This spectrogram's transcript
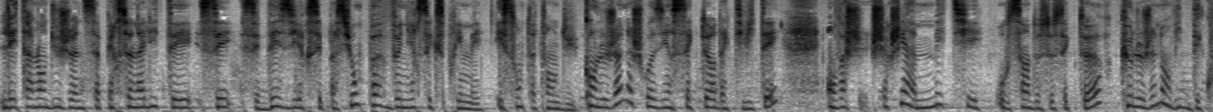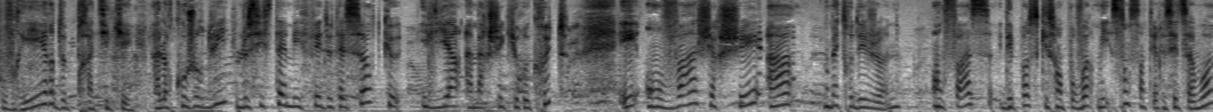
les talents du jeune, sa personnalité, ses, désirs, ses passions peuvent venir s'exprimer et sont attendus. Quand le jeune a choisi un secteur d'activité, on va chercher un métier au sein de ce secteur que le jeune a envie de découvrir, de pratiquer. Alors qu'aujourd'hui, le système est fait de telle sorte qu'il y a un marché qui recrute et on va chercher à mettre des jeunes en face des postes qui sont pour voir, mais sans s'intéresser de savoir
